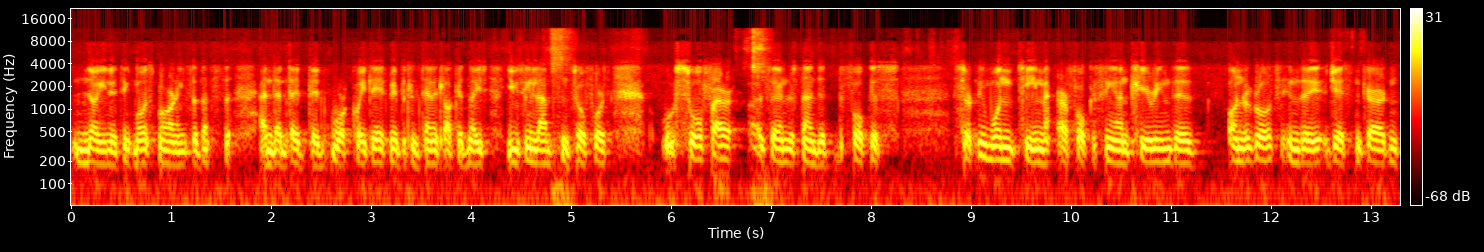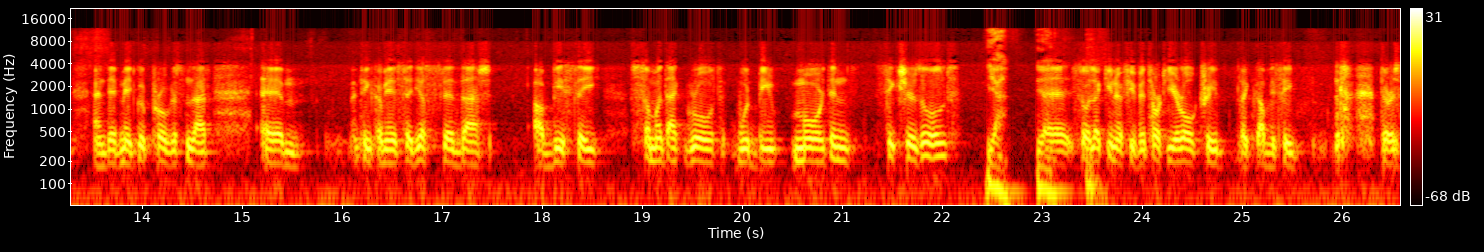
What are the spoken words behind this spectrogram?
nine, I think, most mornings. So that's the, and then they they work quite late, maybe till ten o'clock at night, using lamps and so forth. So far, as I understand it, the focus certainly one team are focusing on clearing the undergrowth in the adjacent garden, and they've made good progress in that. Um, I think I may have said yesterday that obviously some of that growth would be more than six years old. Yeah. Yeah. Uh, so, like you know, if you have a thirty-year-old tree, like obviously there's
